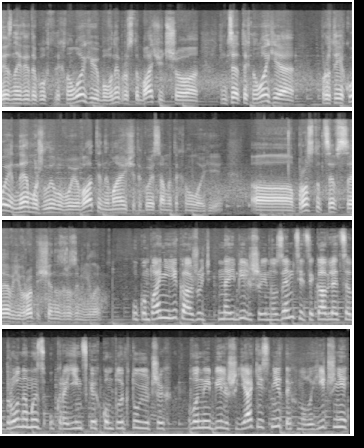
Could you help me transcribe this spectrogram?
де знайти таку технологію, бо вони просто бачать, що ну, це технологія, проти якої неможливо воювати, не маючи такої саме технології. Просто це все в Європі ще не зрозуміли. У компанії кажуть, найбільше іноземці цікавляться дронами з українських комплектуючих. Вони більш якісні, технологічні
